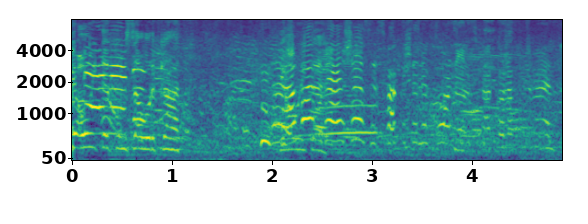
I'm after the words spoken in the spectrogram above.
Ia uite cum s-a urcat! Ia uite! așa, să-ți facă telefonul, că acolo filmează.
